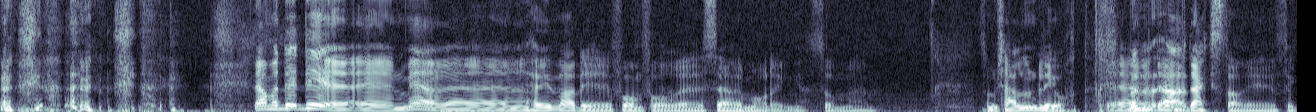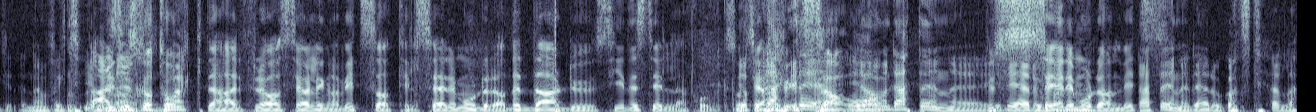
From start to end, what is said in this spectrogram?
ja, men det, det er en mer eh, høyverdig form for eh, seriemording som, eh, som sjelden blir gjort. Det er, Men det er er- Dexter i fik den fiktive Hvis vi skal tolke det her fra stjeling av vitser til seriemordere, det er der du sidestiller folk som Ja, stjeler vitser, er- ja, og men dette er en eh, idé du kan vits. Dette er en idé du kan stjele.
